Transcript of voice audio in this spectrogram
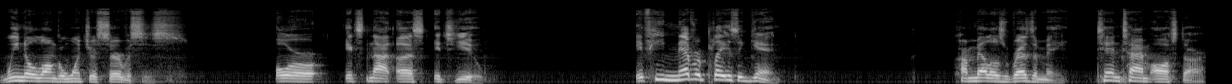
we no longer want your services. Or it's not us, it's you. If he never plays again, Carmelo's resume 10 time All Star,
